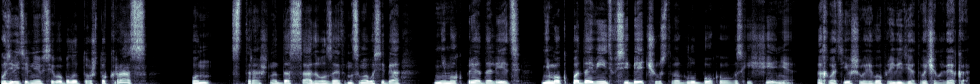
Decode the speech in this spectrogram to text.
Удивительнее всего было то, что Крас, он страшно досадовал за это на самого себя, не мог преодолеть, не мог подавить в себе чувство глубокого восхищения, охватившего его при виде этого человека.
